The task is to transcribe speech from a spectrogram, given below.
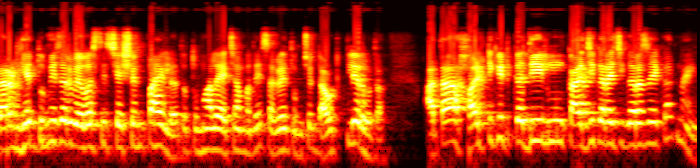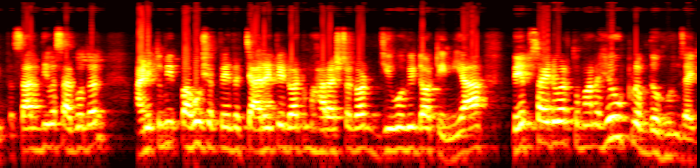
कारण हे तुम्ही जर व्यवस्थित सेशन पाहिलं तर तुम्हाला याच्यामध्ये सगळे तुमचे डाऊट क्लिअर होतात. आता हॉल तिकीट कधी येईल म्हणून काळजी करायची गरज आहे का? नाही. तर सात दिवस अगोदर. आणि तुम्ही पाहू शकता इथं charity dot Maharashtra dot GOV dot in या वेबसाईटवर तुम्हाला हे उपलब्ध होऊन जाईल.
